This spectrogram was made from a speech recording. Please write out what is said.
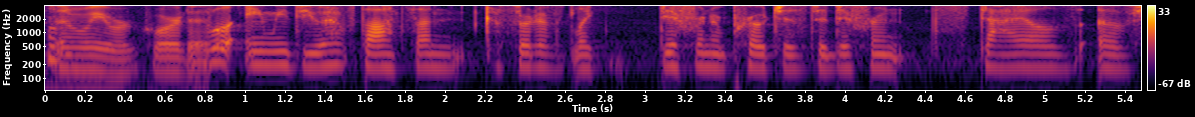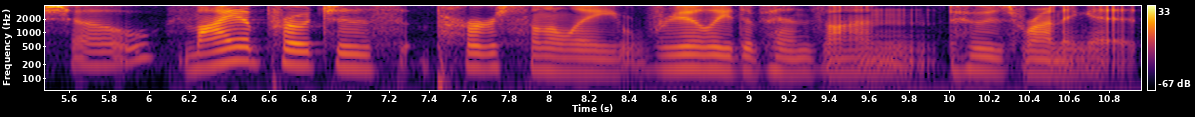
and we record it. Well, Amy, do you have thoughts on sort of like different approaches to different styles of show? My approaches personally really depends on who's running it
